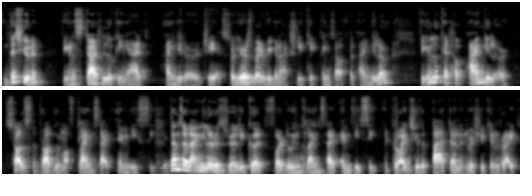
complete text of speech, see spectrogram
In this unit, we're going to start looking at AngularJS. So here's where we're going to actually kick things off with Angular we can look at how Angular solves the problem of client-side MVC. Turns out Angular is really good for doing client-side MVC. It provides you the pattern in which you can write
